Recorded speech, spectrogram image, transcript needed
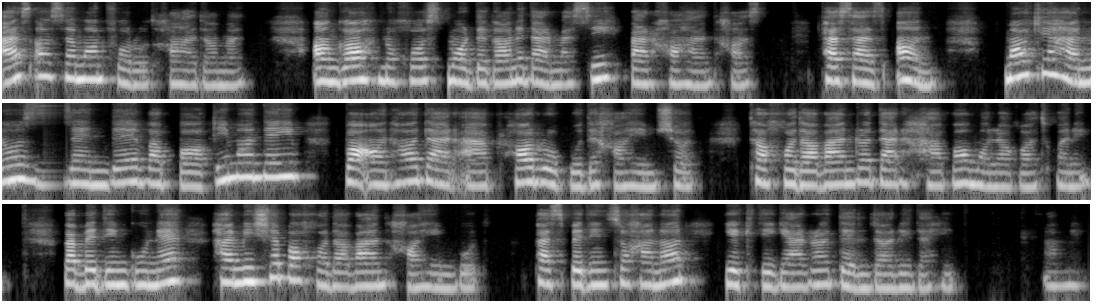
از آسمان فرود خواهد آمد. آنگاه نخست مردگان در مسیح برخواهند خواست. پس از آن ما که هنوز زنده و باقی مانده ایم با آنها در ابرها بوده خواهیم شد تا خداوند را در هوا ملاقات کنیم و بدین گونه همیشه با خداوند خواهیم بود. پس بدین سخنان یکدیگر را دلداری دهید. آمین.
